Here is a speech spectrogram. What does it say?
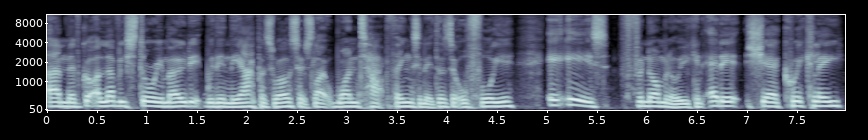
Um, they've got a lovely story mode within the app as well, so it's like one tap things and it does it all for you. It is phenomenal. You can edit, share quickly.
